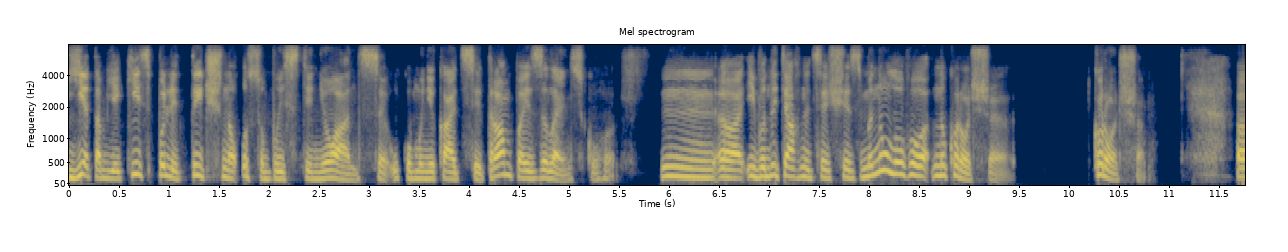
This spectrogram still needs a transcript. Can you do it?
Є там якісь політично особисті нюанси у комунікації Трампа і Зеленського. І вони тягнуться ще з минулого. Ну, коротше, коротше. Е,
